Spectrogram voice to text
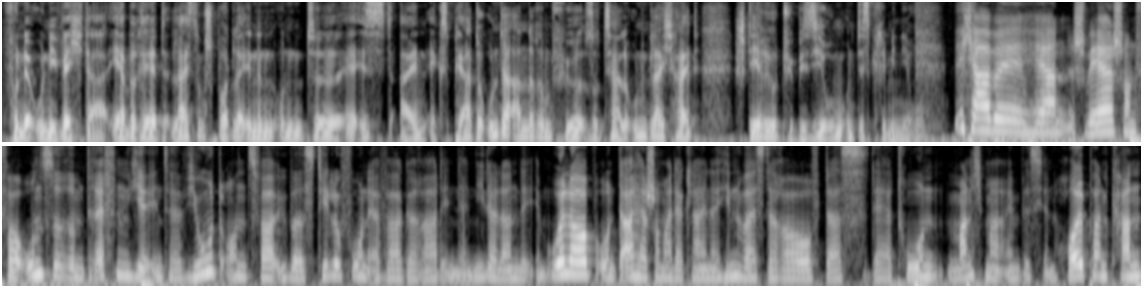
von der Uni Wächter. Er berät LeistungssportlerInnen und äh, er ist ein Experte unter anderem für soziale Ungleichheit, Stereotypisierung und Diskriminierung. Ich habe Herrn Schwer schon vor unserem Treffen hier interviewt und zwar übers Telefon. Er war gerade in der Niederlande im Urlaub und daher schon mal der kleine Hinweis darauf, dass der Ton manchmal ein bisschen holpern kann.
